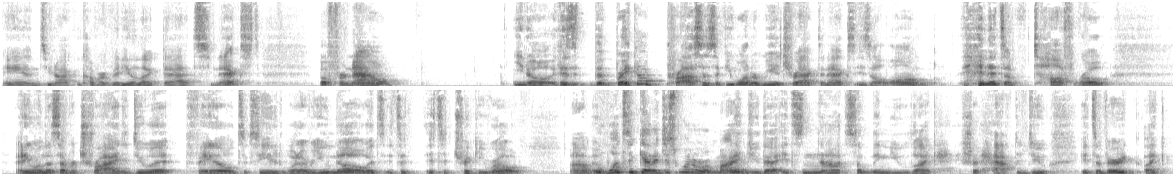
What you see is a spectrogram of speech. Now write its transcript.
and you know i can cover a video like that next. But for now you know because the breakup process if you want to reattract an ex is a long one and it's a tough road. Anyone that's ever tried to do it, failed, succeeded, whatever, you know it's it's a it's a tricky road. Um, and once again, I just want to remind you that it's not something you like should have to do. It's a very like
